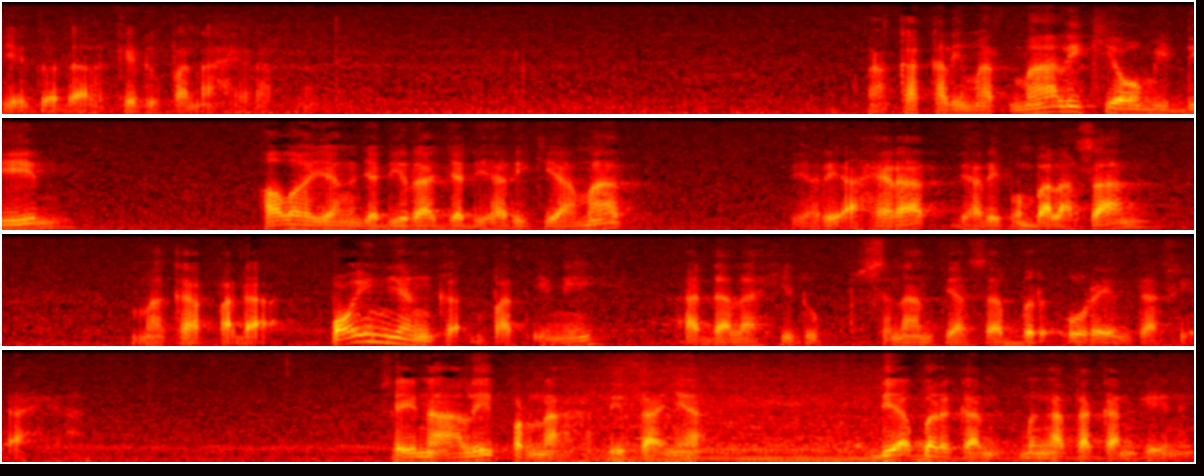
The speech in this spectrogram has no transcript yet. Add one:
Yaitu adalah kehidupan akhirat nanti. Maka kalimat Malik Yaumiddin Allah yang jadi raja di hari kiamat, di hari akhirat, di hari pembalasan, maka pada poin yang keempat ini adalah hidup senantiasa berorientasi akhir. Sayyidina Ali pernah ditanya, dia berkan, mengatakan ke ini,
